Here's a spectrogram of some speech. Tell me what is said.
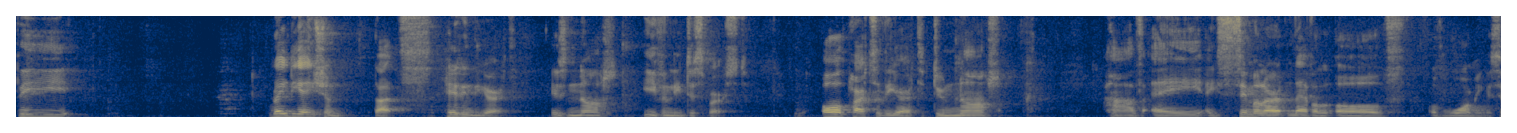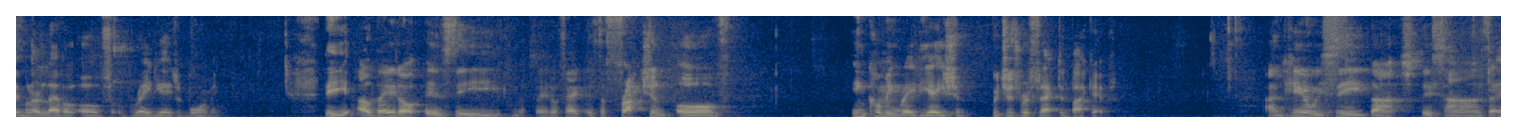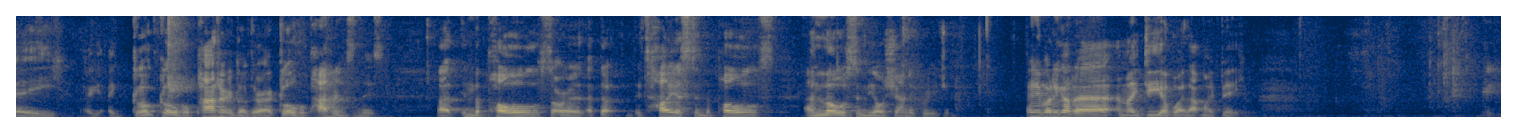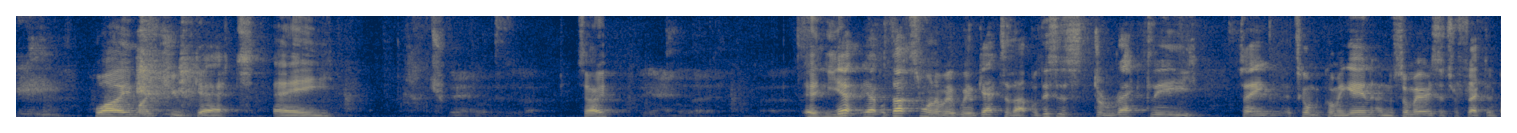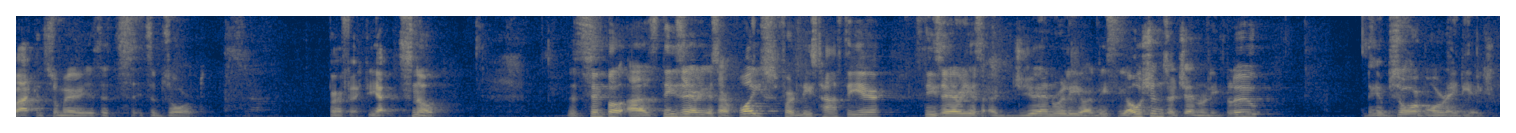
The radiation that's hitting the Earth is not evenly dispersed. All parts of the Earth do not have a, a similar level of, of warming, a similar level of, radiated warming. The albedo is the albedo effect is the fraction of incoming radiation which is reflected back out. And here we see that this has a, a, a glo global pattern, that there are global patterns in this. That in the poles, or at the, it's highest in the poles and lowest in the oceanic region. Anybody got a, an idea why that might be? Why might you get a Sorry? Uh, yeah, yeah, well, that's one of it. We'll get to that. But this is directly, say, it's coming in, and in some areas it's reflected back, in some areas it's, it's absorbed. Snow. Perfect. Yeah, snow. It's simple as these areas are white for at least half the year. These areas are generally, or at least the oceans are generally blue. They absorb more radiation.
